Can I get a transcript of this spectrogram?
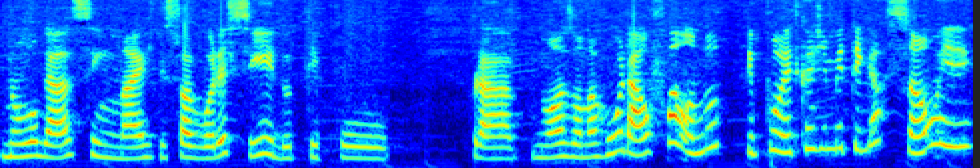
num lugar assim mais desfavorecido, tipo para numa zona rural, falando de políticas de mitigação e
